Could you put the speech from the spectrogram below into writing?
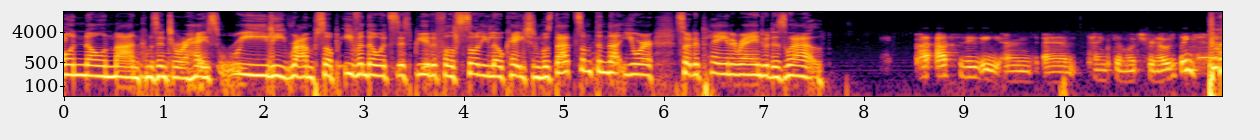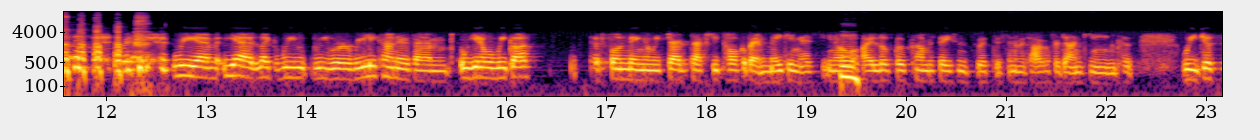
unknown man comes into her house really ramps up, even though it's this beautiful, sunny location. Was that something that you were sort of playing around with as well? Absolutely, and um, thanks so much for noticing. we, um, yeah, like we we were really kind of, um, you know, when we got the funding and we started to actually talk about making it. You know, Mm. I love those conversations with the cinematographer Dan Keane because we just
